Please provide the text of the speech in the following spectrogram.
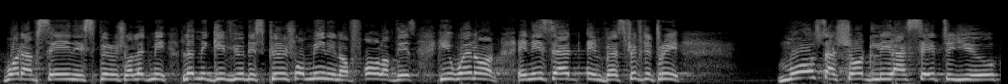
what I'm saying is spiritual. Let me, let me give you the spiritual meaning of all of this. He went on and he said in verse 53, most assuredly I say to you,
